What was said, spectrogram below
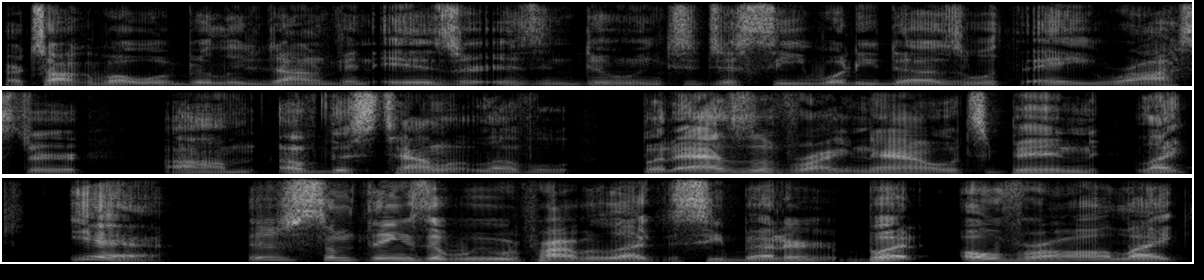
or talk about what Billy Donovan is or isn't doing to just see what he does with a roster um, of this talent level. But as of right now, it's been like, yeah, there's some things that we would probably like to see better, but overall, like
